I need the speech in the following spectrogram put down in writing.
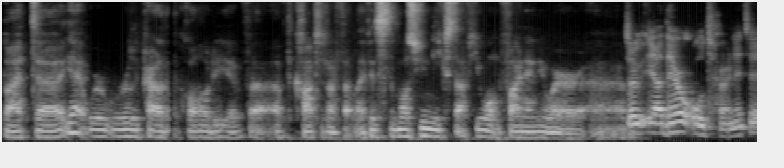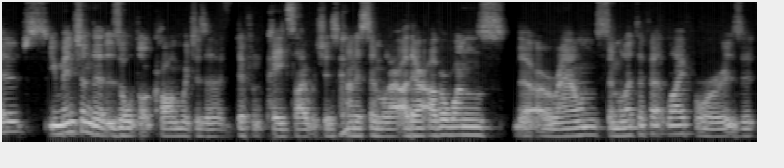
But uh, yeah, we're, we're, really proud of the quality of, uh, of the content on FetLife. It's the most unique stuff you won't find anywhere. Uh, so are there alternatives? You mentioned that Zolt.com, which is a different paid site, which is mm-hmm. kind of similar. Are there other ones that are around similar to FetLife, or is it,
